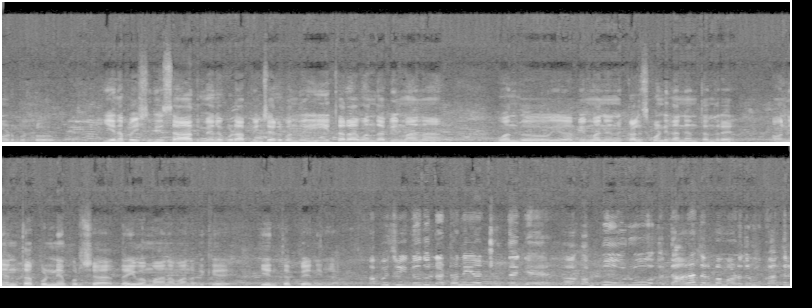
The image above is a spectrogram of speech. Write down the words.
ನೋಡಿಬಿಟ್ಟು ಏನಪ್ಪ ಇಷ್ಟು ದಿವಸ ಆದಮೇಲೂ ಕೂಡ ಆ ಪಿಕ್ಚರ್ ಬಂದು ಈ ಥರ ಒಂದು ಅಭಿಮಾನ ಒಂದು ಈ ಅಭಿಮಾನಿಯನ್ನು ಕಳಿಸ್ಕೊಂಡಿದ್ದಾನೆ ಅಂತಂದರೆ ಅವನು ಎಂಥ ಪುಣ್ಯ ಪುರುಷ ದೈವ ಮಾನವ ಅನ್ನೋದಕ್ಕೆ ಏನು ತಪ್ಪೇನಿಲ್ಲ ಅಪ್ಪಾಜಿ ಇದೊಂದು ನಟನೆಯ ಜೊತೆಗೆ ಅಪ್ಪು ಅವರು ದಾನ ಧರ್ಮ ಮಾಡೋದ್ರ ಮುಖಾಂತರ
